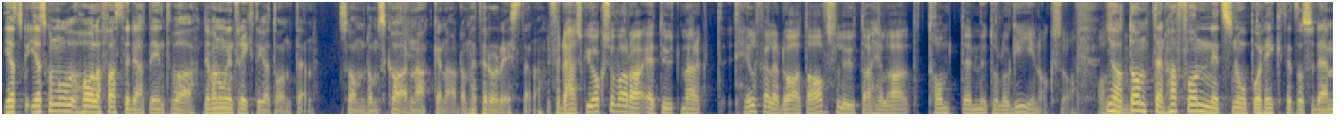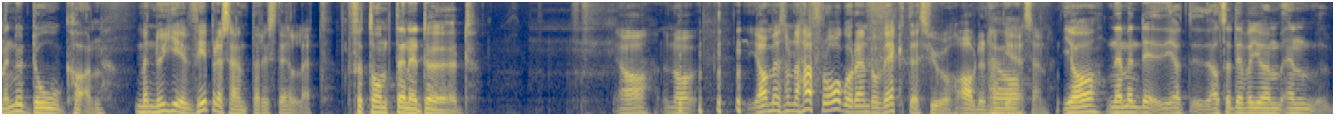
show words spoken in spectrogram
Jag, jag skulle nog hålla fast vid det att det inte var, det var nog inte riktiga tomten som de skar nacken av, de här terroristerna. För det här skulle ju också vara ett utmärkt tillfälle då att avsluta hela tomtemytologin också. Och Ja, som- tomten har funnits nog på riktigt och sådär, men nu dog han. Men nu ger vi presenter istället. För tomten är död. Ja, nå, ja men sådana här frågor ändå väcktes ju av den här Ja. pjäsen. Ja, nej men det, alltså det var ju en, en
